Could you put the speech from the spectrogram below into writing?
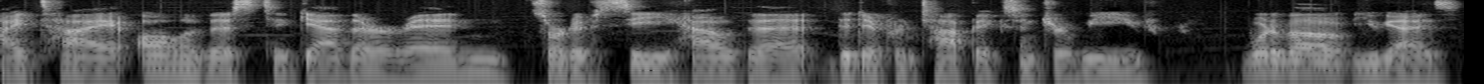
I tie all of this together and sort of see how the, the different topics interweave. What about you guys?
